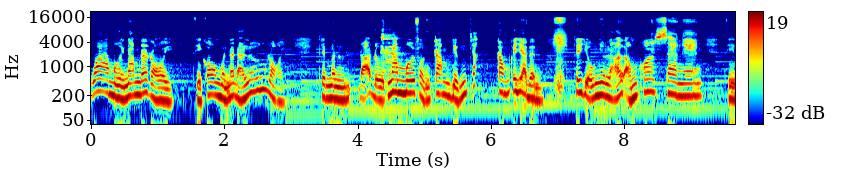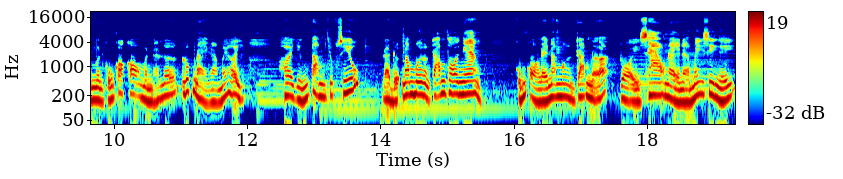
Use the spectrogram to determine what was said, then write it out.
Qua 10 năm đó rồi thì con mình nó đã lớn rồi. Thì mình đã được 50% vững chắc trong cái gia đình. Thí dụ như lỡ ổng có xa ngang thì mình cũng có con mình đã lớn. Lúc này là mới hơi hơi vững tâm chút xíu là được 50% thôi nha. Cũng còn lại 50% nữa. Rồi sau này là mới suy nghĩ.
